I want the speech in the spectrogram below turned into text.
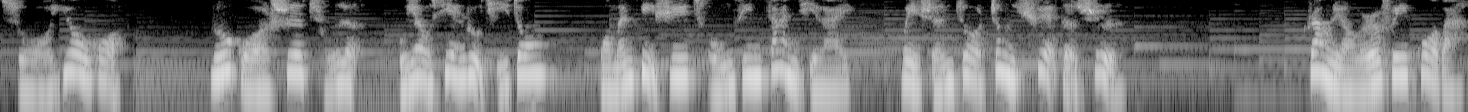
所诱惑。如果失足了，不要陷入其中。我们必须重新站起来，为神做正确的事。让鸟儿飞过吧，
